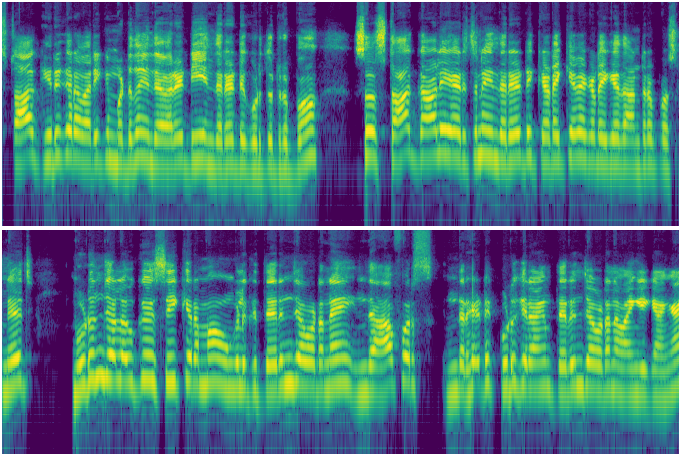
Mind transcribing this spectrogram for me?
ஸ்டாக் இருக்கிற வரைக்கும் மட்டும் தான் இந்த வெரைட்டி இந்த ரேட்டு கொடுத்துட்டு இருப்போம். ஸோ ஸ்டாக் காலி ஆயிடுச்சுன்னா இந்த ரேட்டு கிடைக்கவே கிடைக்காது ஹண்ட்ரட் பர்சன்டேஜ் முடிஞ்ச அளவுக்கு சீக்கிரமா உங்களுக்கு தெரிஞ்ச உடனே இந்த ஆஃபர்ஸ் இந்த ரேட்டு கொடுக்குறாங்கன்னு தெரிஞ்ச உடனே வாங்கிக்காங்க.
